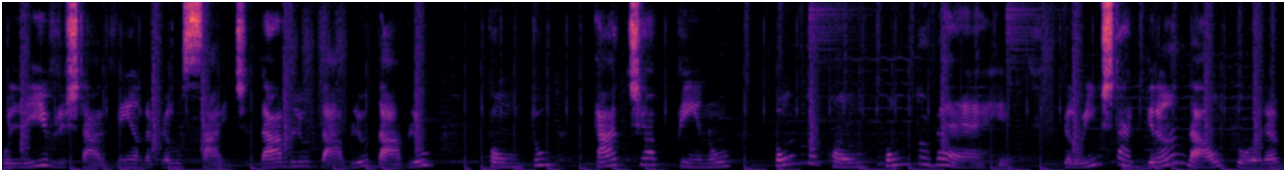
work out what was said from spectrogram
O livro está à venda pelo site www.catiapino.com.br, pelo Instagram da autora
